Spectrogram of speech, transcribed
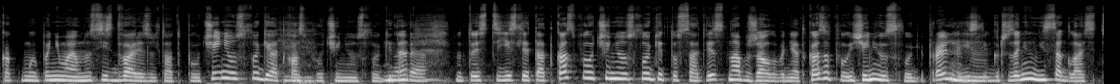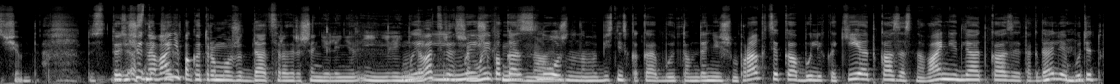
как мы понимаем, у нас есть два результата получения услуги и отказ в получении услуги. Ну, да? Да. ну, то есть, если это отказ в получении услуги, то, соответственно, обжалование отказа в получении услуги. Правильно? Угу. Если гражданин не согласен с чем-то. То есть, то есть основания, таких... по которым может даться разрешение или не, или не мы, даваться разрешение, мы, мы пока не сложно нам объяснить, какая будет там в дальнейшем практика, были какие отказы, основания для отказа и так далее. Будет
